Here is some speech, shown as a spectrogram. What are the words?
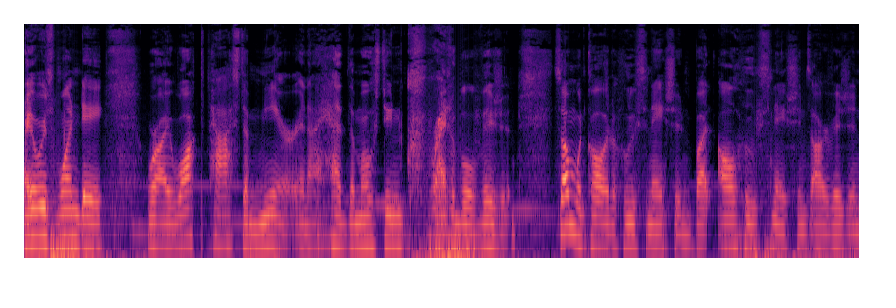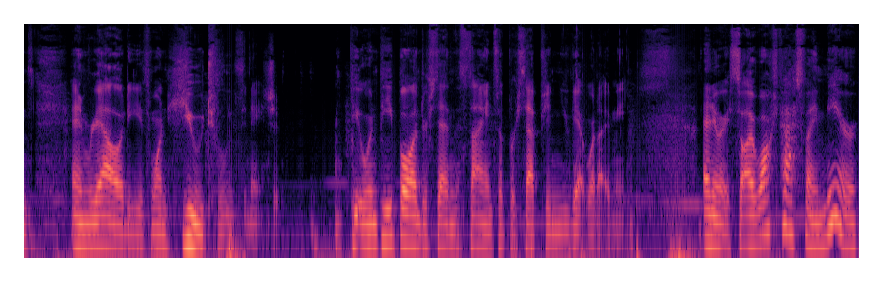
There was one day where I walked past a mirror and I had the most incredible vision. Some would call it a hallucination, but all hallucinations are visions, and reality is one huge hallucination. When people understand the science of perception, you get what I mean. Anyway, so I walked past my mirror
